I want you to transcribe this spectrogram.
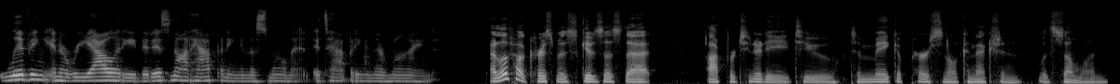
living in a reality that is not happening in this moment. It's happening in their mind. I love how Christmas gives us that opportunity to to make a personal connection with someone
